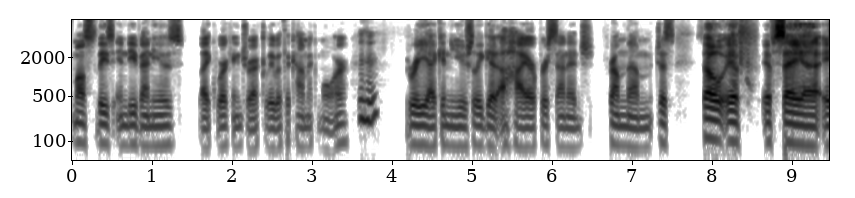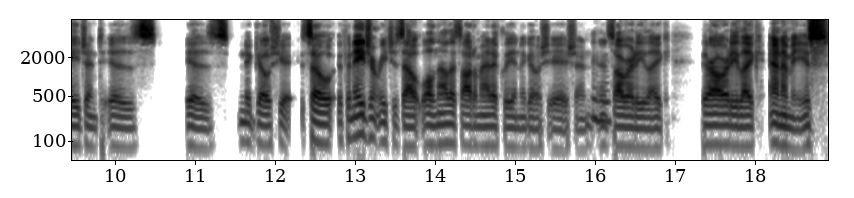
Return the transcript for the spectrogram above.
most of these indie venues, like working directly with the comic more. Mhm. Three, I can usually get a higher percentage from them. Just so if if say a agent is is negotiate so if an agent reaches out well now that's automatically a negotiation Mhm. it's already like they're already like enemies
